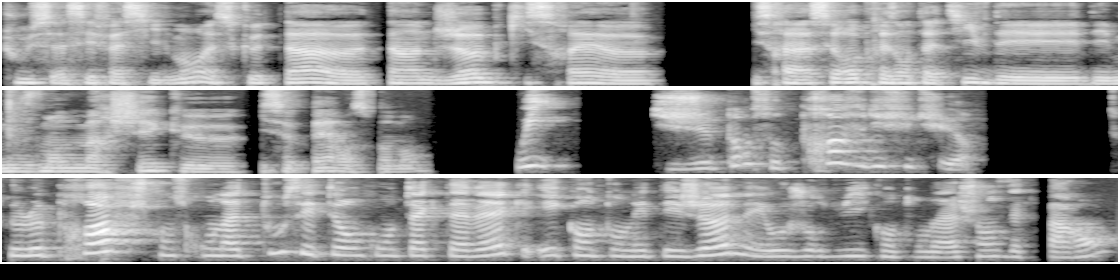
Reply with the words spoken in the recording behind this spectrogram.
tous assez facilement, est-ce que tu as, un job qui serait qui serait assez représentatif des, des mouvements de marché que, qui se perd en ce moment? Oui, je pense au prof du futur. Parce que le prof, je pense qu'on a tous été en contact avec, et quand on était jeune, et aujourd'hui quand on a la chance d'être parent.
